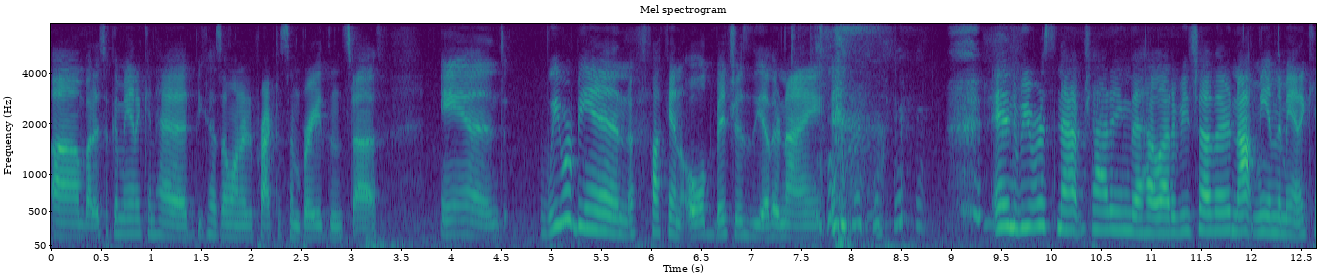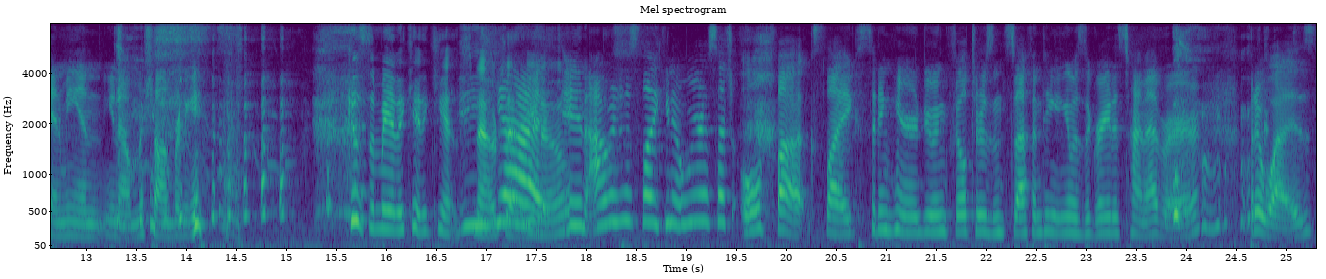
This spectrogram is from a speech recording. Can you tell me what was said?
Um, but I took a mannequin head because I wanted to practice some braids and stuff. And we were being fucking old bitches the other night. and we were Snapchatting the hell out of each other. Not me and the mannequin, me and, you know, Michelle and Bernice. Because the mannequin can't Snapchat, yeah, you know? and I was just like, you know, we were such old fucks, like sitting here doing filters and stuff and thinking it was the greatest time ever. but it was.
